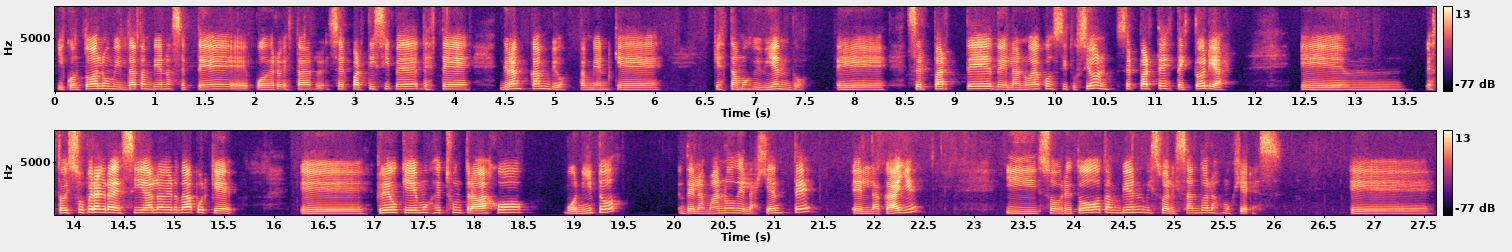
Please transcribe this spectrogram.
y con toda la humildad también acepté poder estar, ser partícipe de este gran cambio también que, que estamos viviendo. Eh, ser parte de la nueva constitución, ser parte de esta historia. Em, estoy súper agradecida, la verdad, porque eh, creo que hemos hecho un trabajo bonito de la mano de la gente en la calle y sobre todo también visualizando a las mujeres. Eh,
